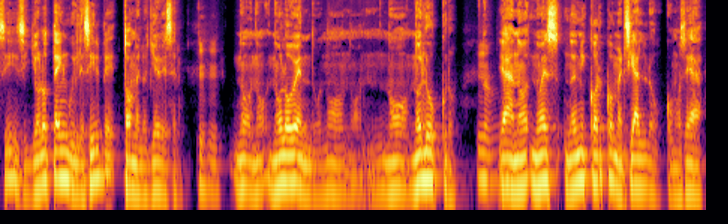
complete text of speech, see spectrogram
Sí, si yo lo tengo y le sirve, tómelo, lléveselo. No, no, no lo vendo, no, no, no, no lucro. No. Ya no, no es, no es mi core comercial o como sea.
